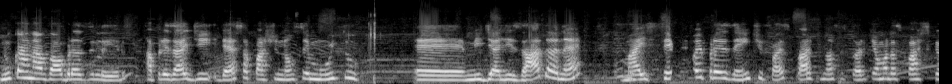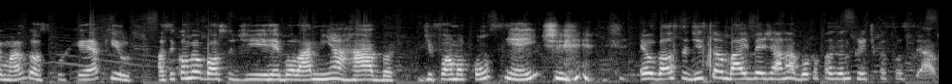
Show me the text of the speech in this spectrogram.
no carnaval brasileiro, apesar de dessa parte não ser muito é, medializada, né? Mas sempre foi presente e faz parte da nossa história, que é uma das partes que eu mais gosto, porque é aquilo. Assim como eu gosto de rebolar a minha raba de forma consciente, eu gosto de sambar e beijar na boca fazendo crítica social.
